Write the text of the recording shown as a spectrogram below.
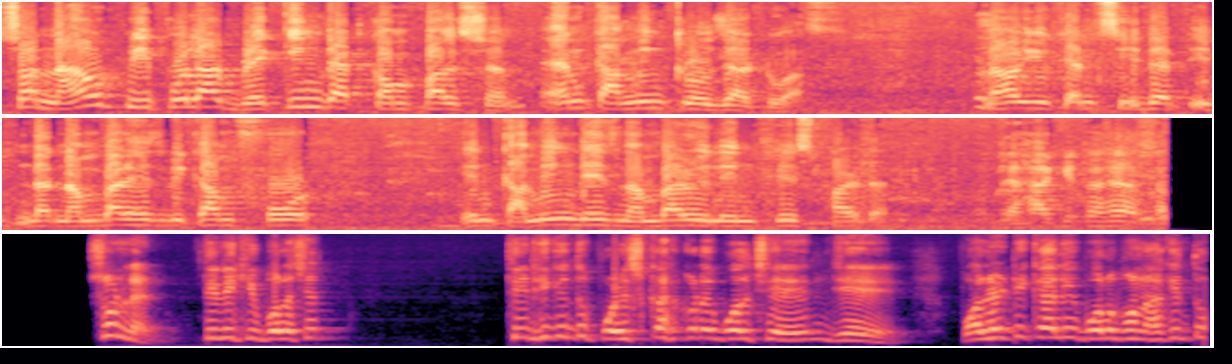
So now people are breaking that compulsion and coming closer to us. Now you can see that it, the number has become four. In coming days, number will increase further. শুনলেন তিনি কি বলেছেন তিনি কিন্তু পরিষ্কার করে বলছেন যে পলিটিক্যালি বলব না কিন্তু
